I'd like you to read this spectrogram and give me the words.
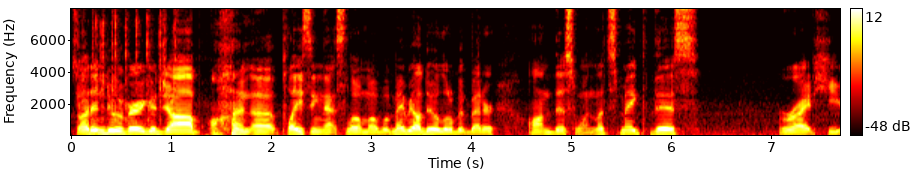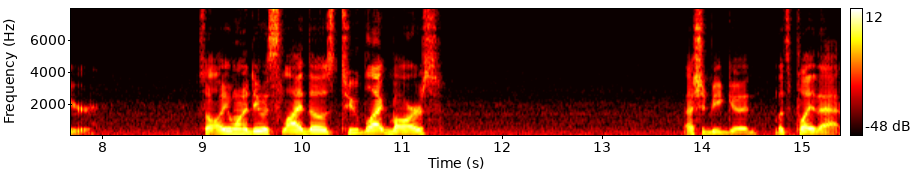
So I didn't do a very good job on uh, placing that slow-mo, but maybe I'll do a little bit better on this one. Let's make this right here. So all you want to do is slide those two black bars. That should be good. Let's play that.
